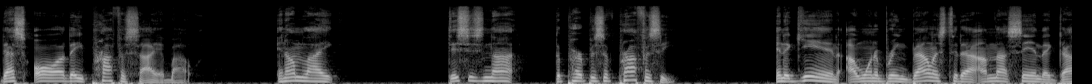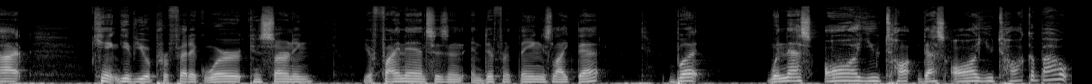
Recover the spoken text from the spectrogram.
that's all they prophesy about. And I'm like, this is not the purpose of prophecy. And again, I want to bring balance to that. I'm not saying that God can't give you a prophetic word concerning your finances and, and different things like that. But when that's all you talk, that's all you talk about,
